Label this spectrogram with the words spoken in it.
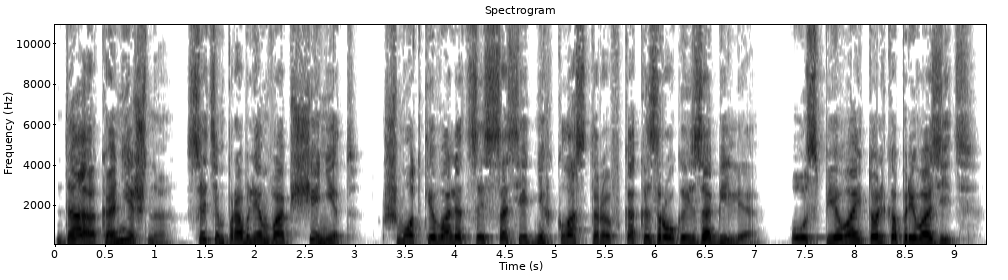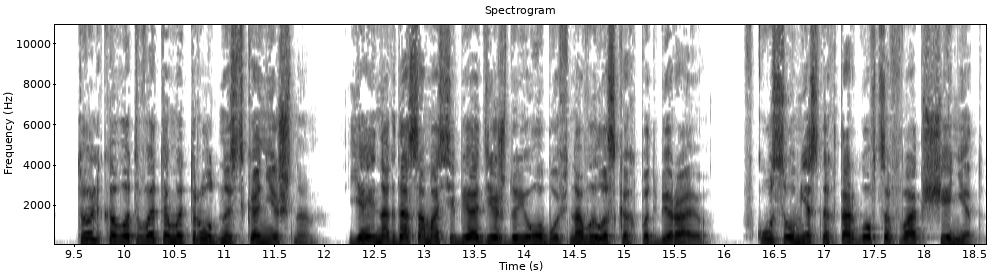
Да, конечно, с этим проблем вообще нет. Шмотки валятся из соседних кластеров, как из рога изобилия. Успевай только привозить. Только вот в этом и трудность, конечно. Я иногда сама себе одежду и обувь на вылазках подбираю. Вкуса у местных торговцев вообще нет.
